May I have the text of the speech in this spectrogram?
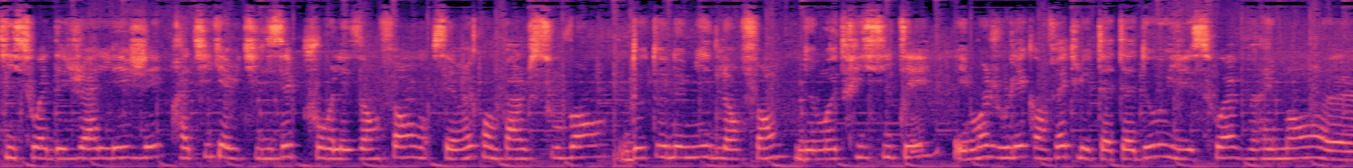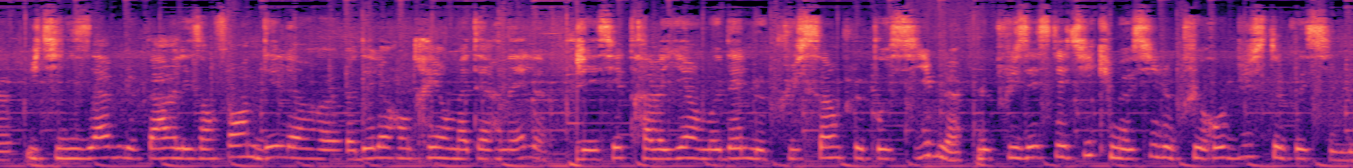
qui soit déjà léger, pratique à utiliser pour les enfants. C'est vrai qu'on parle souvent d'autonomie de l'enfant, de motricité, et moi je voulais qu'en fait le tatado il soit vraiment euh, utilisable par les enfants dès leur, euh, dès leur entrée en maternelle. J'ai essayé de travailler un modèle le plus simple possible, le plus esthétique mais aussi le plus robuste possible.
